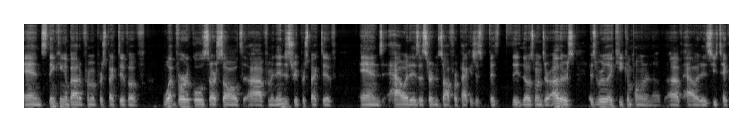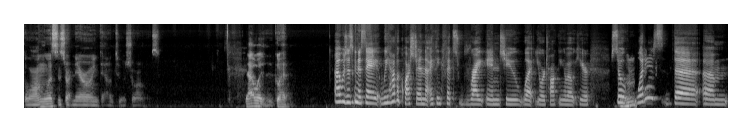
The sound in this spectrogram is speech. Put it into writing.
And thinking about it from a perspective of what verticals are solved uh, from an industry perspective and how it is a certain software packages fit the, those ones or others is really a key component of, of how it is you take a long list and start narrowing down to a short list. That would go ahead. I was just going to say we have a question that I think fits right into what you're talking about here. So, mm-hmm. what is the um,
